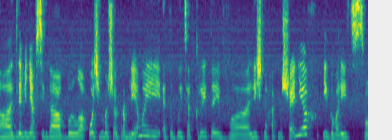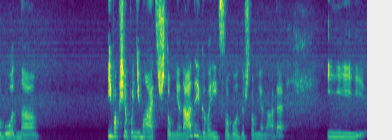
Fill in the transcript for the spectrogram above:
А, для меня всегда было очень большой проблемой это быть открытой в личных отношениях и говорить свободно и вообще понимать, что мне надо, и говорить свободно, что мне надо. И,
